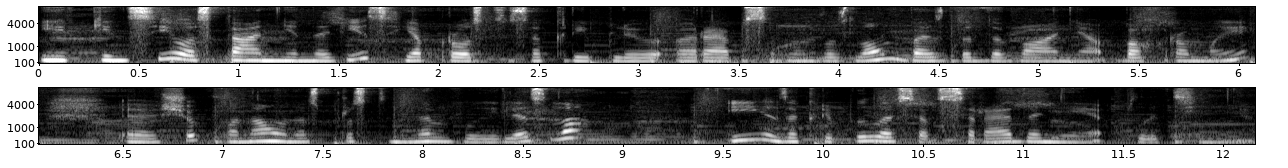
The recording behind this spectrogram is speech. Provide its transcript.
І в кінці останній навіс я просто закріплюю репсовим вузлом без додавання бахроми, щоб вона у нас просто не вилізла і закріпилася всередині плетіння.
